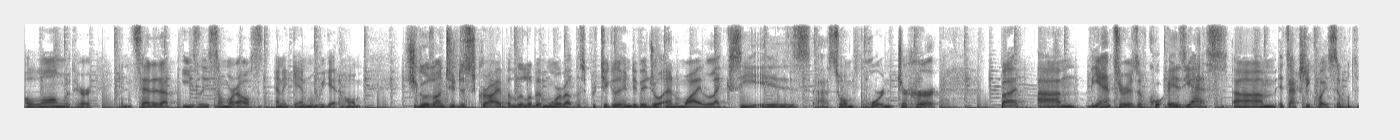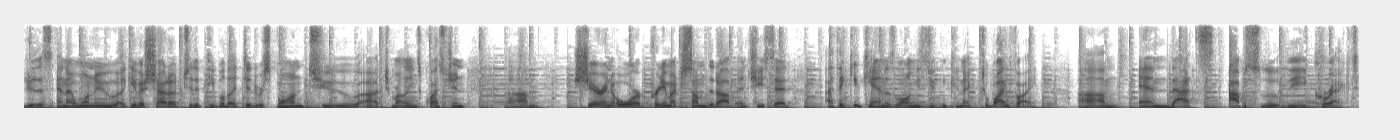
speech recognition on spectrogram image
along with her and set it up easily somewhere else and again when we get home. She goes on to describe a little bit more about this particular individual and why Lexi is uh, so important to her. But um, the answer is, of course, is yes. Um, it's actually quite simple to do this, and I want to give a shout out to the people that did respond to uh, to Marlene's question. Um, Sharon Orr pretty much summed it up, and she said, "I think you can as long as you can connect to Wi-Fi," um, and that's absolutely correct.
